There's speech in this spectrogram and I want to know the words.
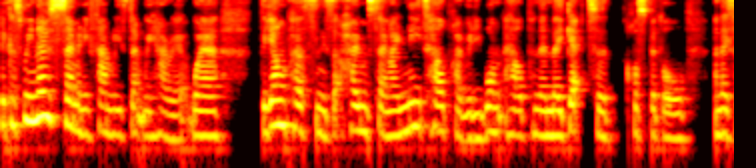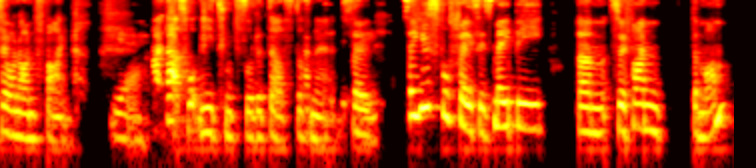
because we know so many families don't we harriet where the young person is at home saying i need help i really want help and then they get to hospital and they say oh no i'm fine. Yeah. That's what the eating disorder does doesn't Absolutely. it? So so useful phrases. Maybe um so if i'm the mum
